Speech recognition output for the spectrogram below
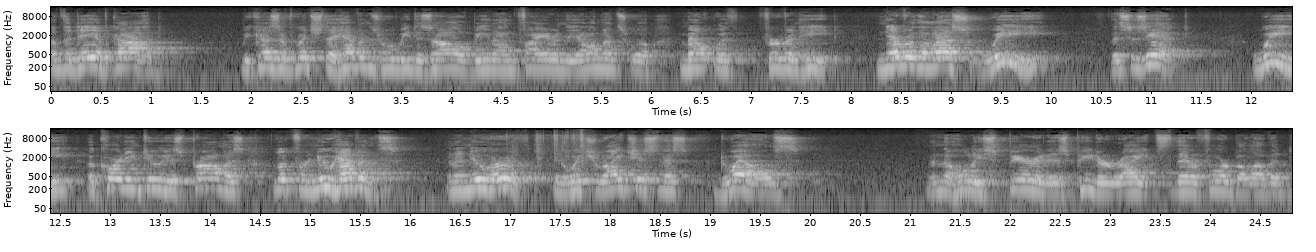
of the day of God, because of which the heavens will be dissolved, being on fire, and the elements will melt with fervent heat? Nevertheless, we, this is it, we, according to his promise, look for new heavens and a new earth in which righteousness dwells. Then the Holy Spirit, as Peter writes, therefore, beloved,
